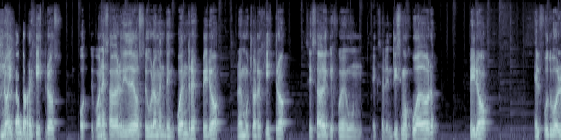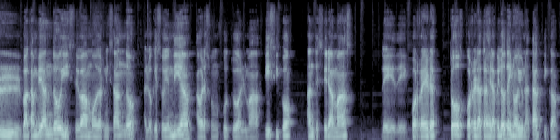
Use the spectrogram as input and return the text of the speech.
no hay tantos registros, o te pones a ver videos, seguramente encuentres, pero no hay mucho registro. Se sabe que fue un excelentísimo jugador, pero el fútbol va cambiando y se va modernizando a lo que es hoy en día. Ahora es un fútbol más físico, antes era más de, correr, todos correr atrás de la pelota y no había una táctica,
